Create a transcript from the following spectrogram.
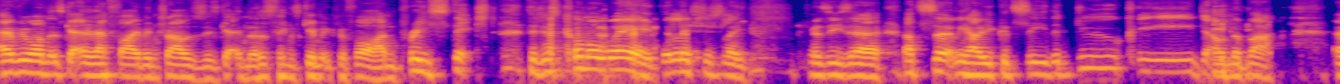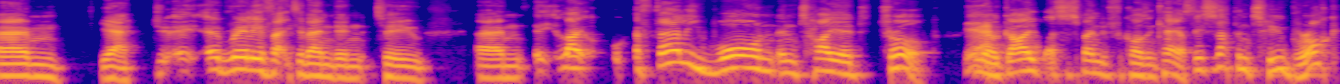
Everyone that's getting an F5 in trousers is getting those things gimmicked beforehand, pre-stitched to just come away deliciously. Because he's uh, that's certainly how you could see the dookie down the back. Um, yeah, a really effective ending to um, like a fairly worn and tired trope. Yeah. You know, guy got suspended for causing chaos. This has happened to Brock.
